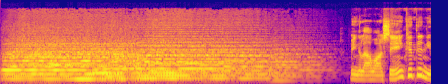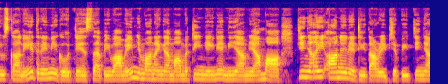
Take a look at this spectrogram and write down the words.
မ င်္ဂလာပါရှင်ခေတ်သစ် news ကနေသတင်းတွေကိုတင်ဆက်ပေးပါမယ်မြန်မာနိုင်ငံမှာမတည်ငြိမ်တဲ့နေရာများမှာပညာရေးအားနည်းတဲ့ဒေသတွေဖြစ်ပြီးပညာ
